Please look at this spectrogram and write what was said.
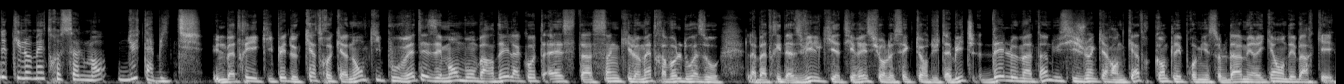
de kilomètres seulement du Beach. Une batterie équipée de quatre canons qui pouvait aisément bombarder la côte est à 5 km à vol d'oiseau. La batterie d'Asville qui a tiré sur le secteur du Beach dès le matin du 6 juin 44 quand les premiers soldats américains ont débarqué.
